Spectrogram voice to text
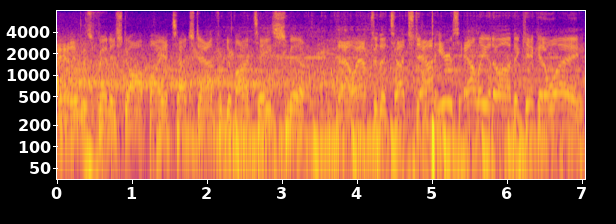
And it was finished off by a touchdown from DeVonta Smith. Now after the touchdown, here's Elliott on to kick it away.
